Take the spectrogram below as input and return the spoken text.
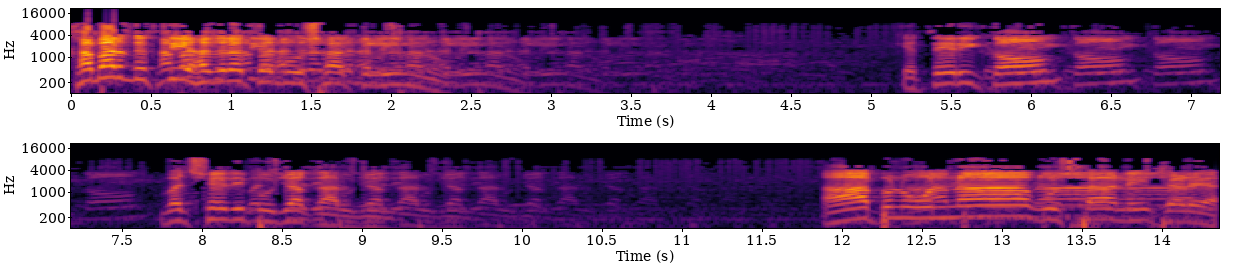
خبر دیتی حضرت موسا کلیم نو کہ تیری قوم بچے دی پوجا کر آپ غصہ نہیں چڑھیا۔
